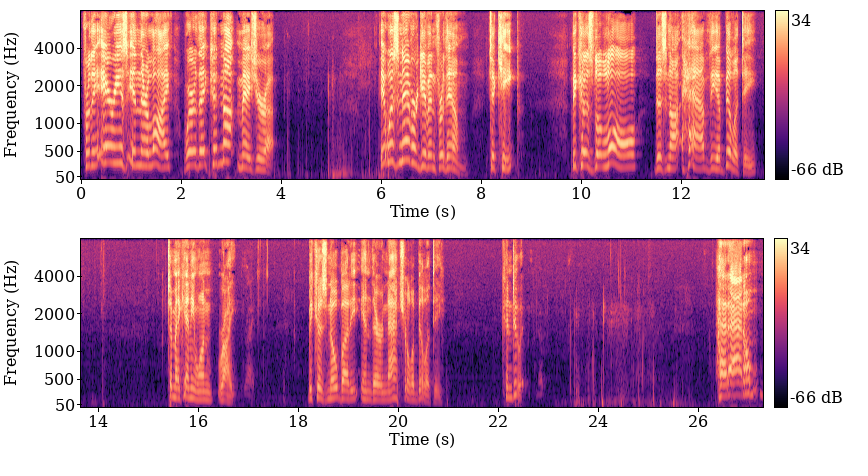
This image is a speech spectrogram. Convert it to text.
for the areas in their life where they could not measure up. It was never given for them to keep because the law does not have the ability to make anyone right. Because nobody in their natural ability can do it. Had Adam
